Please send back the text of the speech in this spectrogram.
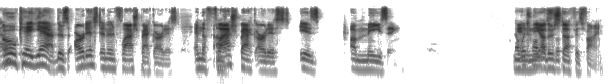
I Okay, yeah, there's artist and then flashback artist, and the uh, flashback artist is amazing, now, and which then the was other stuff is fine.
